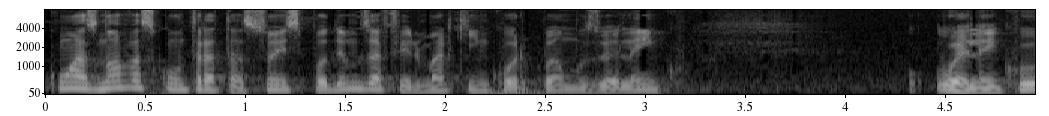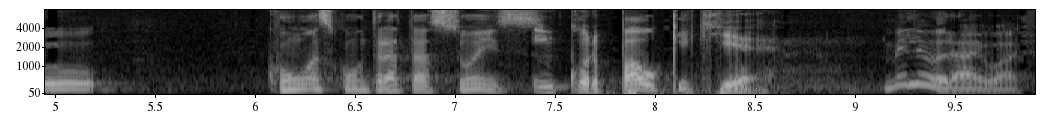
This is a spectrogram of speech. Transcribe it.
Com as novas contratações, podemos afirmar que encorpamos o elenco? O elenco, com as contratações, Encorpar o que que é? melhorar, eu acho.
